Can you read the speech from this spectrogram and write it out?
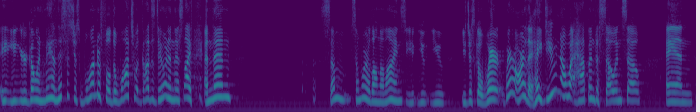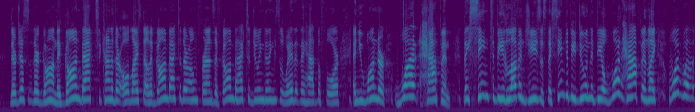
you're going, man, this is just wonderful to watch what God's doing in this life. And then some, somewhere along the lines, you, you, you, you just go, where, where are they? Hey, do you know what happened to so and so? And they're just, they're gone. They've gone back to kind of their old lifestyle. They've gone back to their own friends. They've gone back to doing things the way that they had before. And you wonder, what happened? They seem to be loving Jesus. They seem to be doing the deal. What happened? Like, what, what,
